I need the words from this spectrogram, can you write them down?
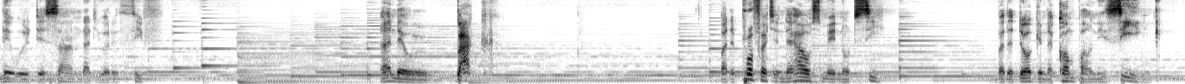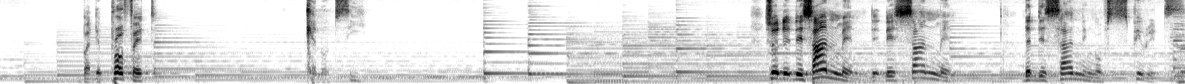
They will discern that you are a thief. And they will bark. But the prophet in the house may not see. But the dog in the compound is seeing. But the prophet So the discernment, the discernment, the discerning of spirits.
